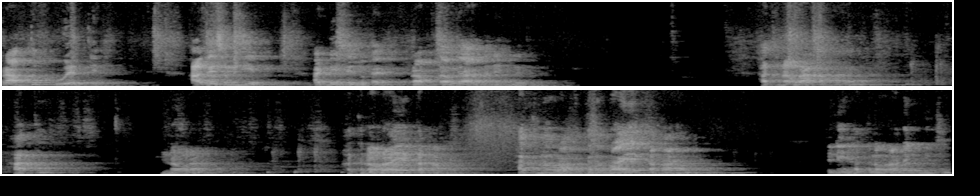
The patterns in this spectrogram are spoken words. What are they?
प्राप्त हुए थे। आगे समझिए, हड्डी से जो है प्राप्त औज़ार बने हुए थे। हथनौरा कहाँ है? हथ नौरा हथनौरा ये कहाँ है? हथनौरा हथनौरा ये कहाँ है? चलिए हथनौरा देख लीजिए।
